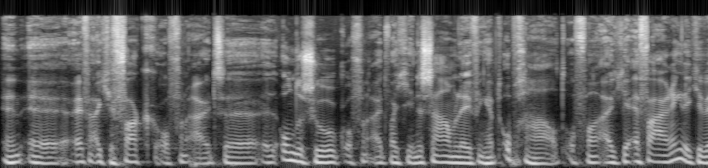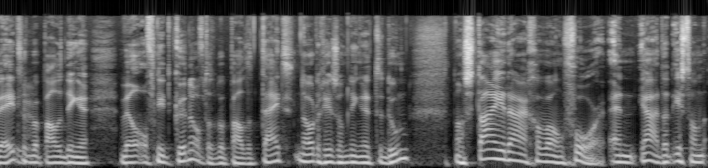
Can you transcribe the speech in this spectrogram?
En eh, even uit je vak of vanuit eh, onderzoek of vanuit wat je in de samenleving hebt opgehaald. Of vanuit je ervaring, dat je weet dat bepaalde dingen wel of niet kunnen. Of dat bepaalde tijd nodig is om dingen te doen. Dan sta je daar gewoon voor. En ja, dat is dan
